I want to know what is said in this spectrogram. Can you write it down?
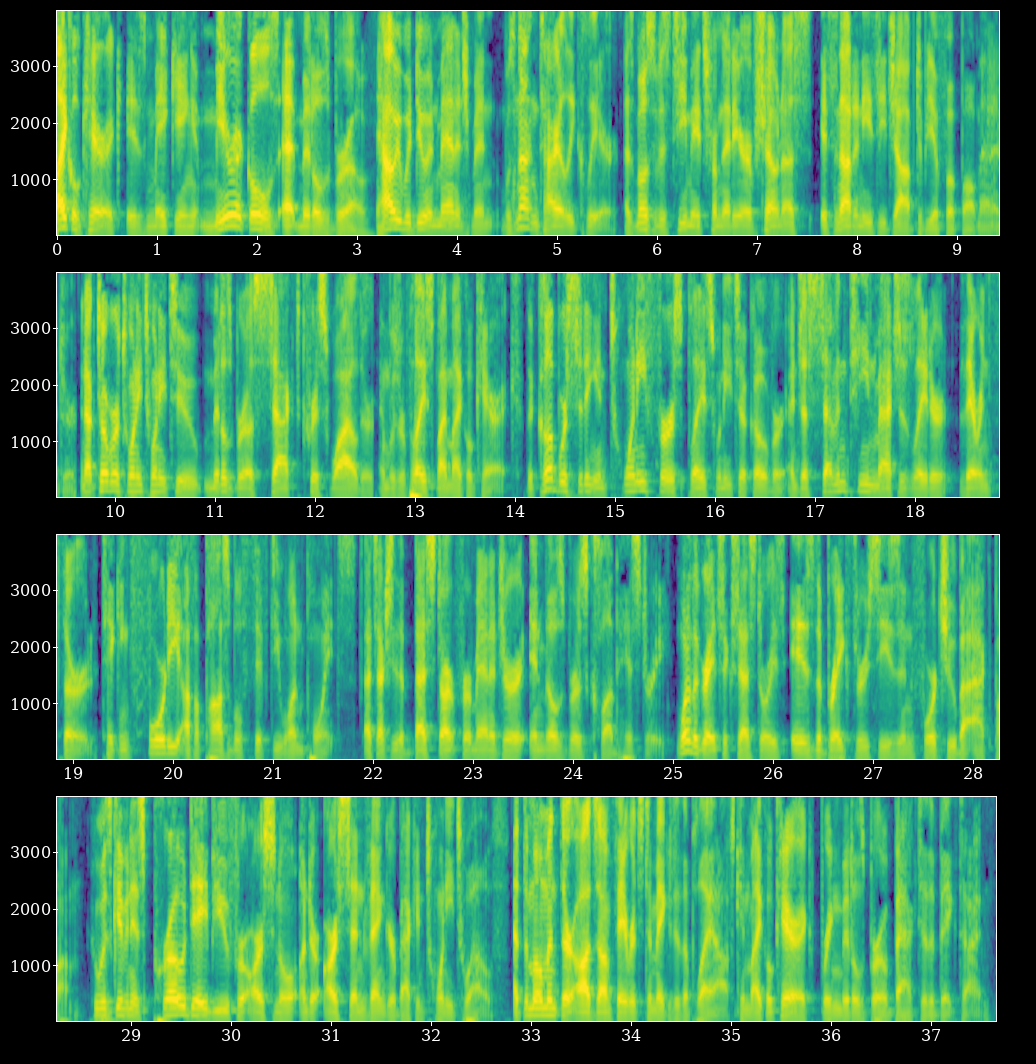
Michael Carrick is making miracles at Middlesbrough. How he would do in management was not entirely clear, as most of his teammates from that era have shown us it's not an easy job to be a football manager. In October 2022, Middlesbrough sacked Chris Wilder and was replaced by Michael Carrick. The club were sitting in 21st place when he took over, and just 17 matches later, they're in third, taking 40 off a possible 51 points. That's actually the best start for a manager in Middlesbrough's club history. One of the great success stories is the breakthrough season for Chuba Akpom, who was given his pro debut for Arsenal under Arsene Wenger back in 2012. At the moment, they're odds on favorites to make it to the playoffs. Can Michael Carrick bring Middlesbrough back to the big time?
